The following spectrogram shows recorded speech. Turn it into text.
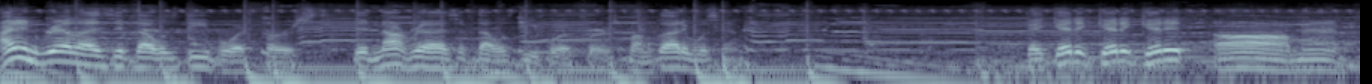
I didn't realize if that was Debo at first. Did not realize if that was Debo at first, but I'm glad it was him. Okay, get it, get it, get it. Oh man.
